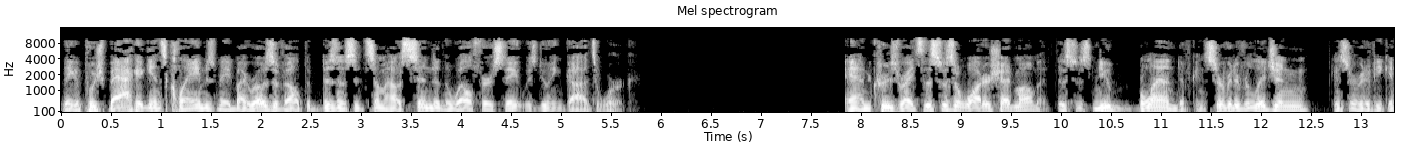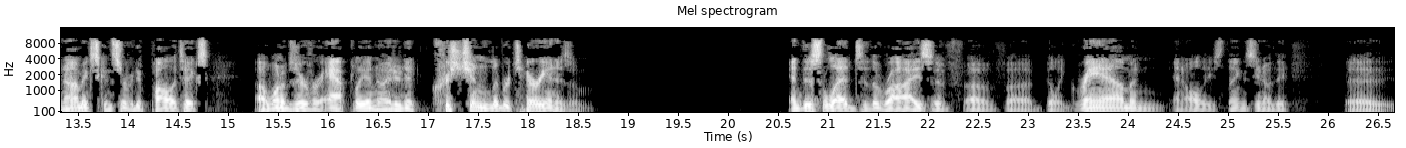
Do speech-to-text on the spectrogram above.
They could push back against claims made by Roosevelt that business had somehow sinned and the welfare state was doing God's work. And Kruse writes, this was a watershed moment. This was new blend of conservative religion, conservative economics, conservative politics, uh, one observer aptly anointed it Christian libertarianism. And this led to the rise of, of uh, Billy Graham and, and all these things. You know, the, uh,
